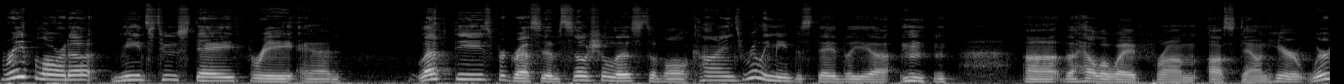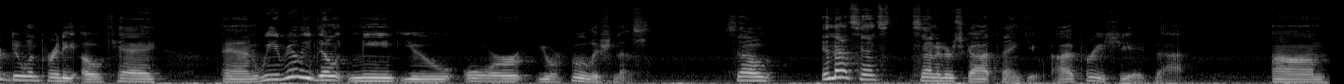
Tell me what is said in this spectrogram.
free Florida needs to stay free, and lefties, progressives, socialists of all kinds really need to stay the uh, uh, the hell away from us down here. We're doing pretty okay, and we really don't need you or your foolishness. So, in that sense, Senator Scott, thank you. I appreciate that. Um,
